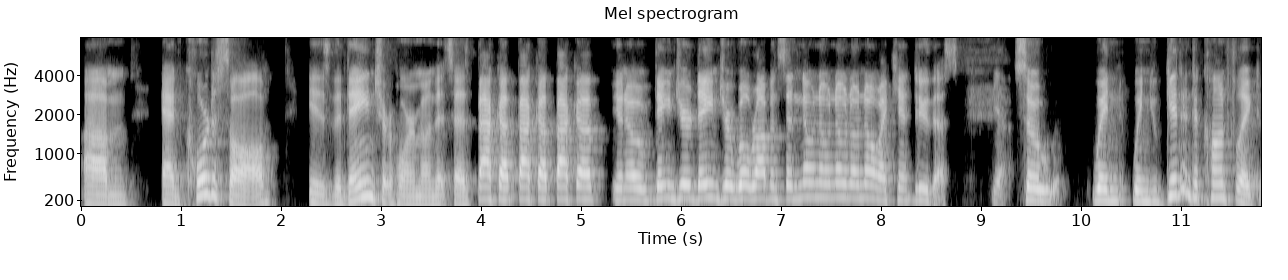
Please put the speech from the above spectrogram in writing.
Um, and cortisol is the danger hormone that says, back up, back up, back up, you know, danger, danger. Will Robinson, no, no, no, no, no, I can't do this. Yeah. So when when you get into conflict,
